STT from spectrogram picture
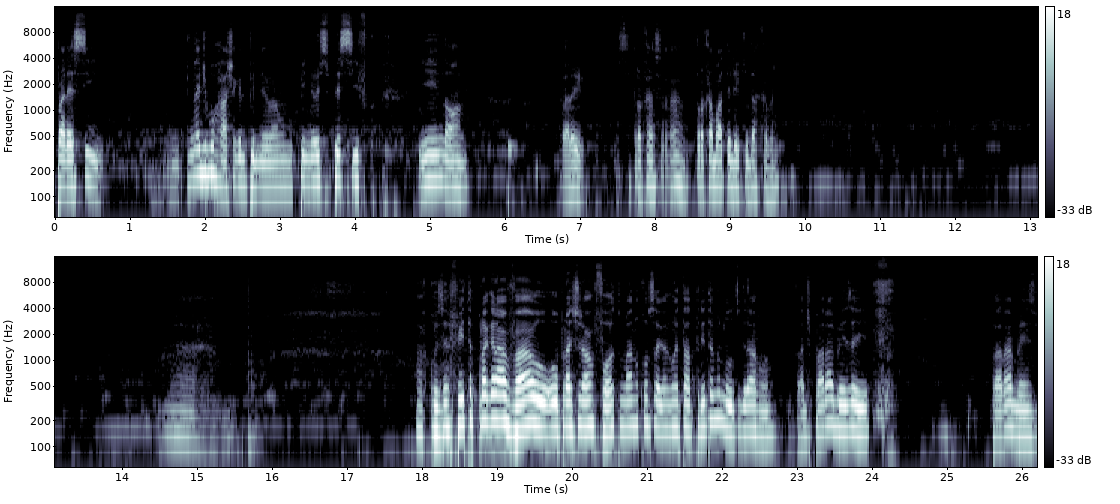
Parece. Não é de borracha aquele pneu, é um pneu específico e enorme. Pera aí. Você trocar, ah, trocar a bateria aqui da câmera. A coisa é feita para gravar ou, ou para tirar uma foto, mas não consegue aguentar 30 minutos gravando. Tá de parabéns aí. Parabéns,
